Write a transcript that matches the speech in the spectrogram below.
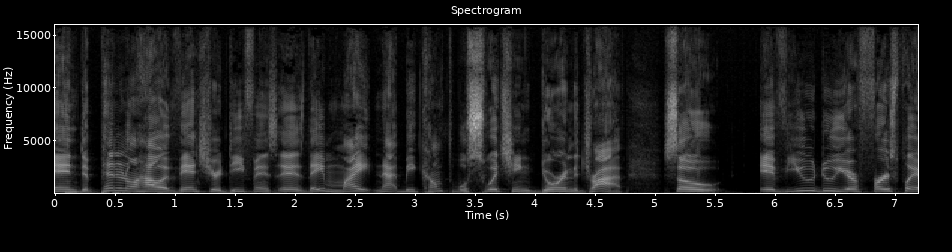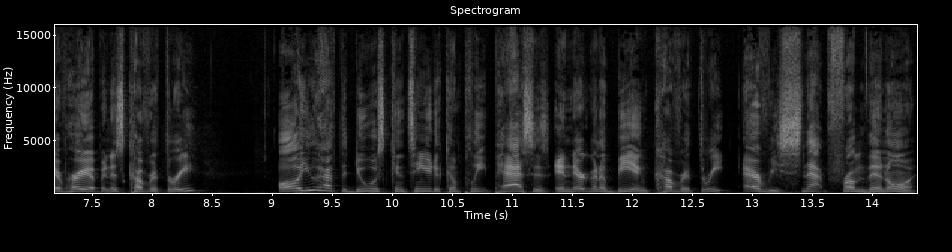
And depending on how advanced your defense is, they might not be comfortable switching during the drive. So if you do your first play of hurry up and it's cover three, all you have to do is continue to complete passes, and they're going to be in cover three every snap from then on.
